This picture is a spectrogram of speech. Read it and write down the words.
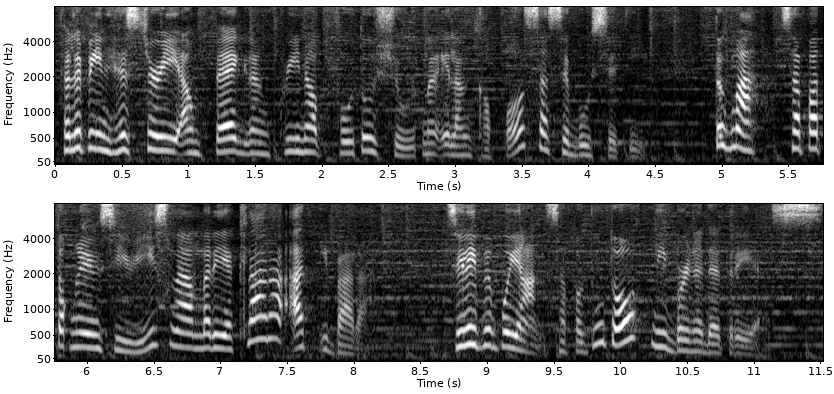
Philippine history ang peg ng prenup photoshoot ng ilang couple sa Cebu City. Tugma sa patok ngayong series na Maria Clara at Ibarra. Silipin po yan sa pagtuto ni Bernadette Reyes.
